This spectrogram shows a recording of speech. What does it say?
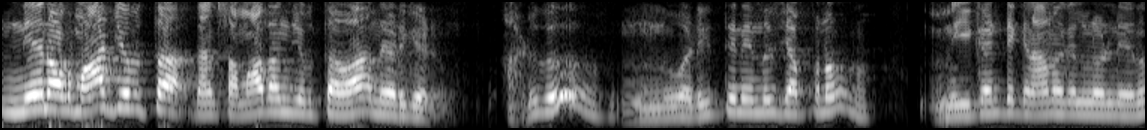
నేను ఒక మాట చెబుతా దానికి సమాధానం చెబుతావా? అని అడిగాడు. అడుగు. నువ్వు అడిగితే నేను ఎందుకు చెప్పను? నీకంటే జ్ఞానం కలిగిన నేను.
